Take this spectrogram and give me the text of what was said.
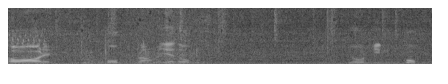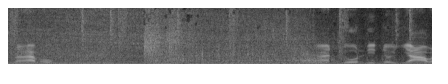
ท่อเลยกบเนาะไม่ใช่ถมโยนดินกบนะครับผม งานโยนดินยาวๆไป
